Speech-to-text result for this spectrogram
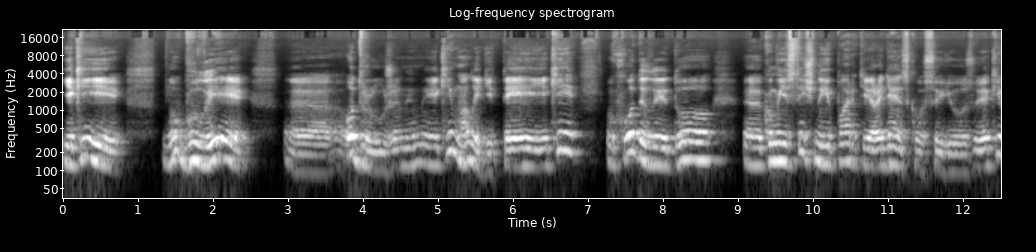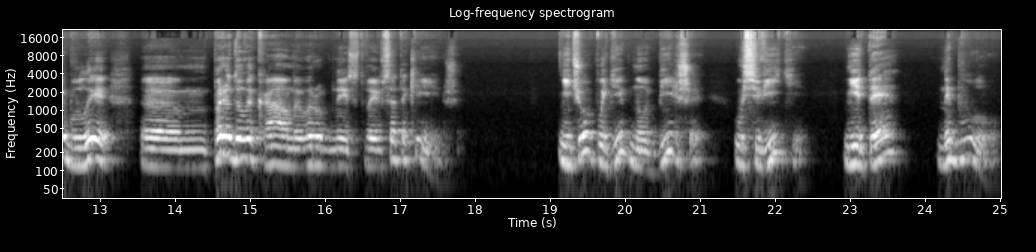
які ну, були одруженими, які мали дітей, які входили до е, комуністичної партії Радянського Союзу, які були е, передовиками виробництва і все таке інше. Нічого подібного більше у світі ніде не було.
